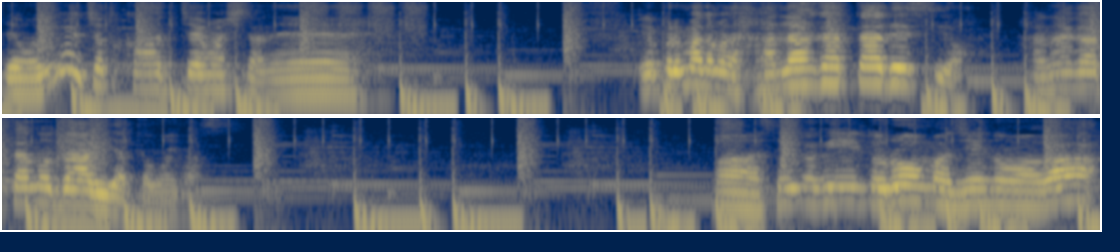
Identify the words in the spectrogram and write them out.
でも今ちょっと変わっちゃいましたね。やっぱりまだまだ花形ですよ。花形のダービーだと思います。まあ、正確に言うと、ローマ・ジェノアが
